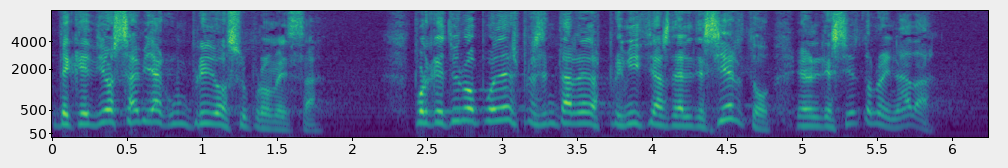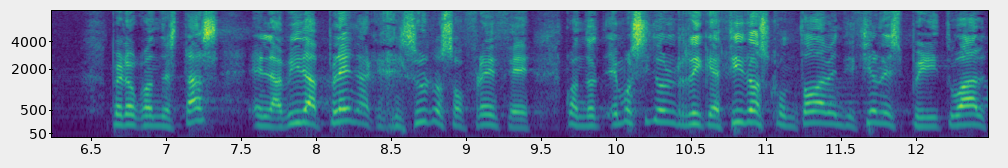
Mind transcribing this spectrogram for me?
de que Dios había cumplido su promesa. Porque tú no puedes presentarle las primicias del desierto. En el desierto no hay nada. Pero cuando estás en la vida plena que Jesús nos ofrece, cuando hemos sido enriquecidos con toda bendición espiritual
